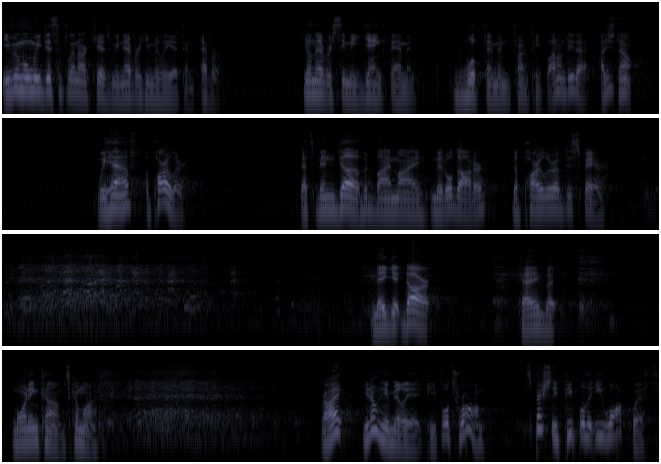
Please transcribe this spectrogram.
Even when we discipline our kids, we never humiliate them, ever. You'll never see me yank them and whoop them in front of people. I don't do that. I just don't. We have a parlor. that's been dubbed by my middle daughter the parlor of despair. May get dark, okay, but morning comes. Come on. right? You don't humiliate people, it's wrong, especially people that you walk with.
